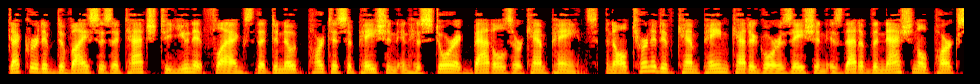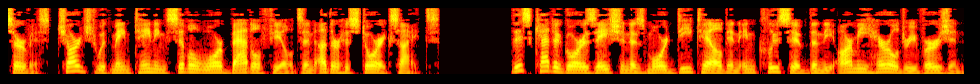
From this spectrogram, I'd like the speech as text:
decorative devices attached to unit flags that denote participation in historic battles or campaigns. An alternative campaign categorization is that of the National Park Service, charged with maintaining Civil War battlefields and other historic sites. This categorization is more detailed and inclusive than the Army heraldry version,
